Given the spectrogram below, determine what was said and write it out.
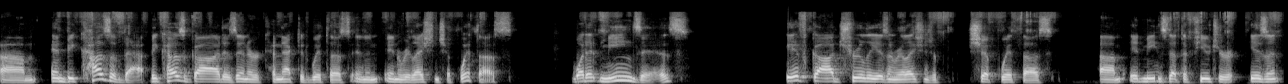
Um, and because of that, because God is interconnected with us in, in relationship with us, what it means is if God truly is in relationship with us, um, it means that the future isn't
